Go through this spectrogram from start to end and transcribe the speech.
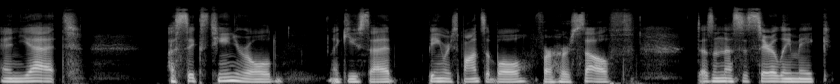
And yet, a 16 year old, like you said, being responsible for herself doesn't necessarily make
